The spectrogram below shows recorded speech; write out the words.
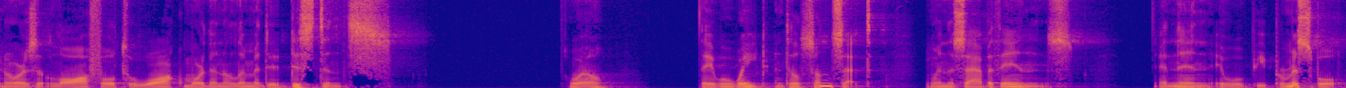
nor is it lawful to walk more than a limited distance. Well, they will wait until sunset when the Sabbath ends and then it will be permissible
